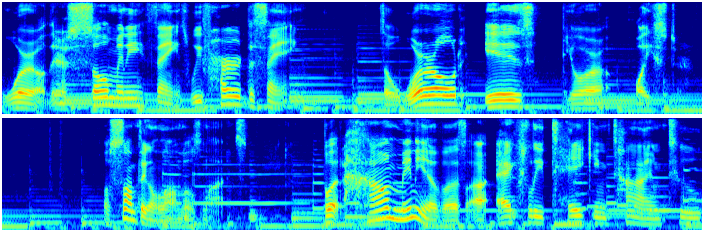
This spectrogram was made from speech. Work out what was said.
world. There's so many things. We've heard the saying, the world is your oyster, or something along those lines. But how many of us are actually taking time to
